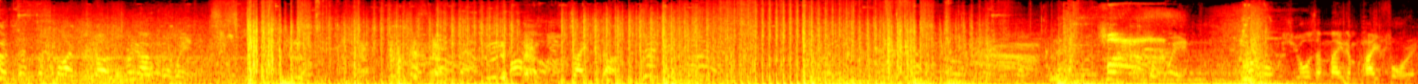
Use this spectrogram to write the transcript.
On there. Gas is to go. Bring over the win. Marking new safe zone. The win. Took what was yours and made them pay for it.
